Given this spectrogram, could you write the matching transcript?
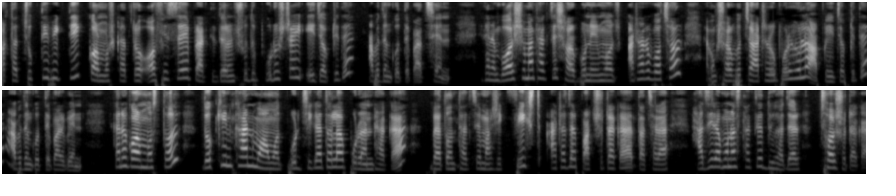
অর্থাৎ চুক্তিভিত্তিক কর্মক্ষেত্র অফিসে প্রার্থীর ধরন শুধু পুরুষরাই এই জবটিতে আবেদন করতে পারছেন। এখানে বয়সীমা থাকছে সর্বনিম্ন আঠারো বছর এবং সর্বোচ্চ আঠারো উপরে হলেও আপনি এই জবটিতে আবেদন করতে পারবেন। এখানে কর্মস্থল দক্ষিণ খান, মোহাম্মদপুর, জিগাতলা, পুরান ঢাকা। বেতন থাকছে মাসিক ফিক্সড আট হাজার পাঁচশো টাকা, তাছাড়া হাজিরা বোনাস থাকছে দুই হাজার ছয়শো টাকা।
